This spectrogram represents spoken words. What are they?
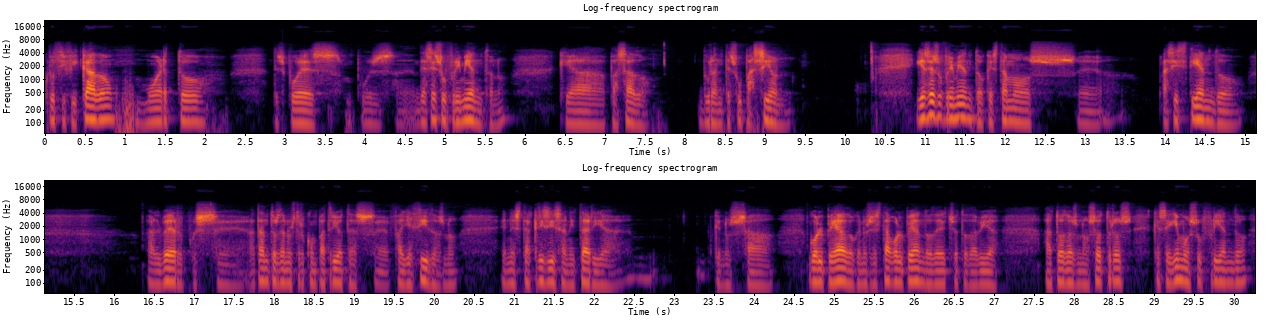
crucificado muerto después pues de ese sufrimiento ¿no? que ha pasado durante su pasión y ese sufrimiento que estamos eh, asistiendo al ver pues, eh, a tantos de nuestros compatriotas eh, fallecidos ¿no? en esta crisis sanitaria que nos ha golpeado, que nos está golpeando de hecho todavía a todos nosotros, que seguimos sufriendo.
